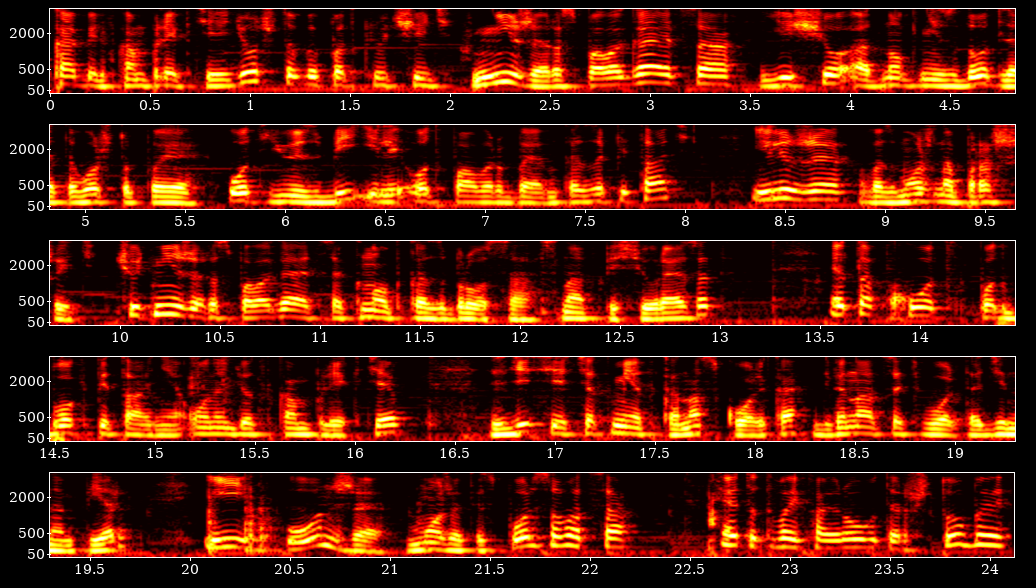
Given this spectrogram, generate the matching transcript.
Кабель в комплекте идет, чтобы подключить. Ниже располагается еще одно гнездо для того, чтобы от USB или от Powerbank запитать или же, возможно, прошить. Чуть ниже располагается кнопка сброса с надписью Reset. Это вход под блок питания, он идет в комплекте. Здесь есть отметка на сколько, 12 вольт 1 ампер. И он же может использоваться этот Wi-Fi роутер, чтобы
